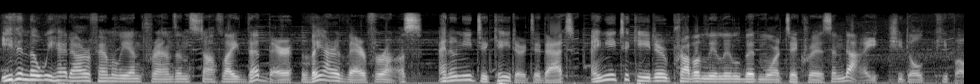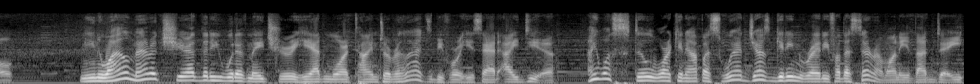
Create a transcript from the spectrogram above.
Even though we had our family and friends and stuff like that there, they are there for us. I don't need to cater to that. I need to cater probably a little bit more to Chris and I, she told People. Meanwhile, Marek shared that he would have made sure he had more time to relax before he said idea. I was still working up a sweat just getting ready for the ceremony that day.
